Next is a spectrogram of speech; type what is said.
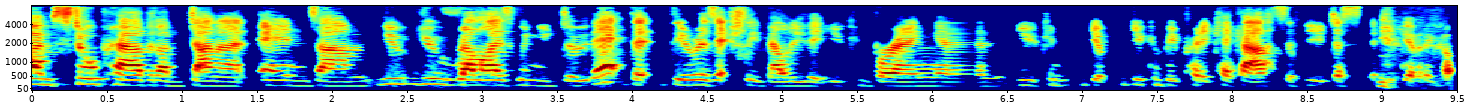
I'm still proud that I've done it, and um, you you realize when you do that that there is actually value that you can bring, and you can you, you can be pretty kick ass if you just if you give it a go.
